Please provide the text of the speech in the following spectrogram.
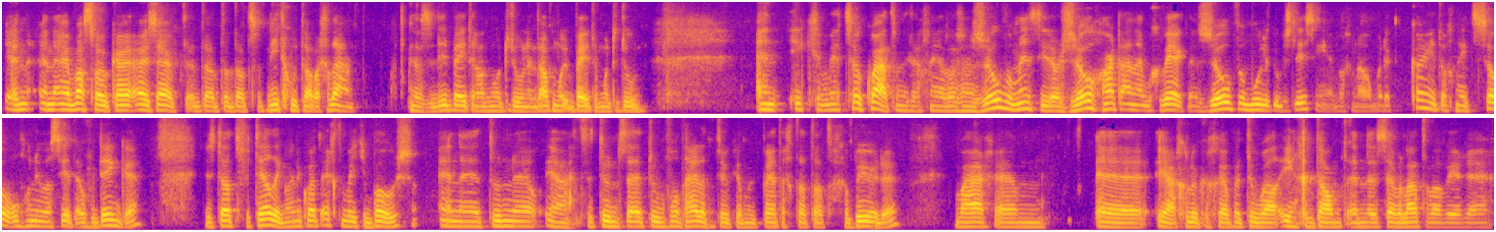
En, en hij was ook, hij zei dat, dat, dat ze het niet goed hadden gedaan. Dat ze dit beter hadden moeten doen en dat beter moeten doen. En ik werd zo kwaad, want ik dacht van ja, er zijn zoveel mensen die daar zo hard aan hebben gewerkt en zoveel moeilijke beslissingen hebben genomen. Daar kan je toch niet zo ongenuanceerd over denken. Dus dat vertelde ik en ik werd echt een beetje boos. En uh, toen, uh, ja, toen, toen vond hij dat natuurlijk helemaal prettig dat dat gebeurde. Maar um, uh, ja, gelukkig hebben we toen wel ingedampt en ze hebben later wel weer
